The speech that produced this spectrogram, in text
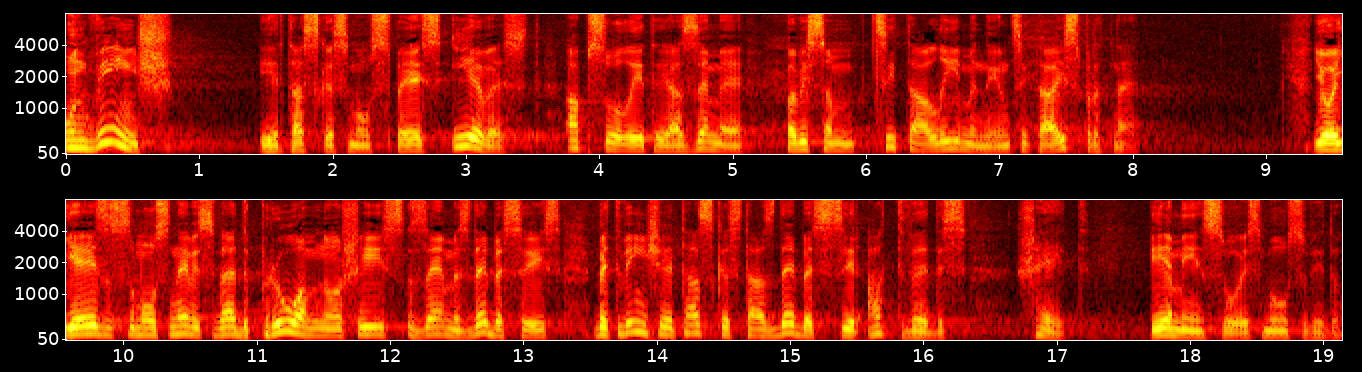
Un viņš ir tas, kas mūs spēs ievest apsolītajā zemē pavisam citā līmenī un citā izpratnē. Jo Jēzus mūs nevis veda prom no šīs zemes debesīs, bet Viņš ir tas, kas tās debesis ir atvedis šeit, iemiesojis mūsu vidū.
